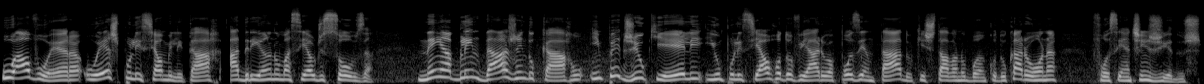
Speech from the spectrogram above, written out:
O alvo era o ex-policial militar Adriano Maciel de Souza. Nem a blindagem do carro impediu que ele e um policial rodoviário aposentado que estava no banco do carona fossem atingidos.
